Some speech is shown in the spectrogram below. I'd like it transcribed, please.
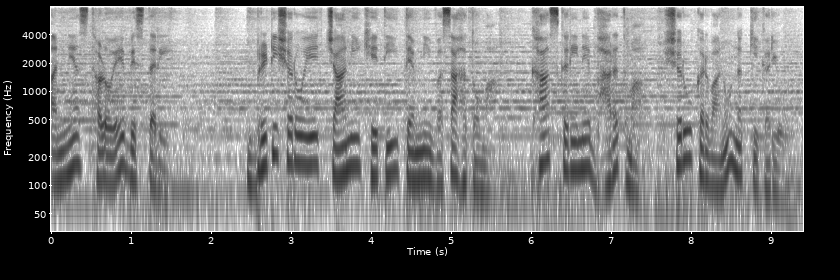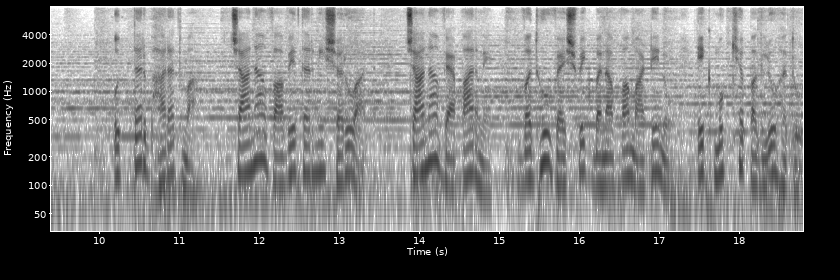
અન્ય સ્થળોએ વિસ્તરી. બ્રિટિશરોએ ચાની ખેતી તેમની વસાહતોમાં, ખાસ કરીને ભારતમાં, શરૂ કરવાનું નક્કી કર્યું. ઉત્તર ભારતમાં ચાના વાવેતરની શરૂઆત ચાના વેપારને વધુ વૈશ્વિક બનાવવા માટેનું એક મુખ્ય પગલું હતું.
